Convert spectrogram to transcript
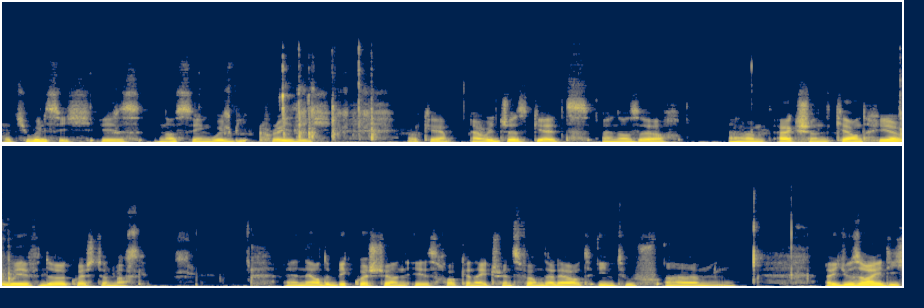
what you will see is nothing will be crazy. Okay, I will just get another um, action count here with the question mark. And now the big question is how can I transform that out into um, a user ID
